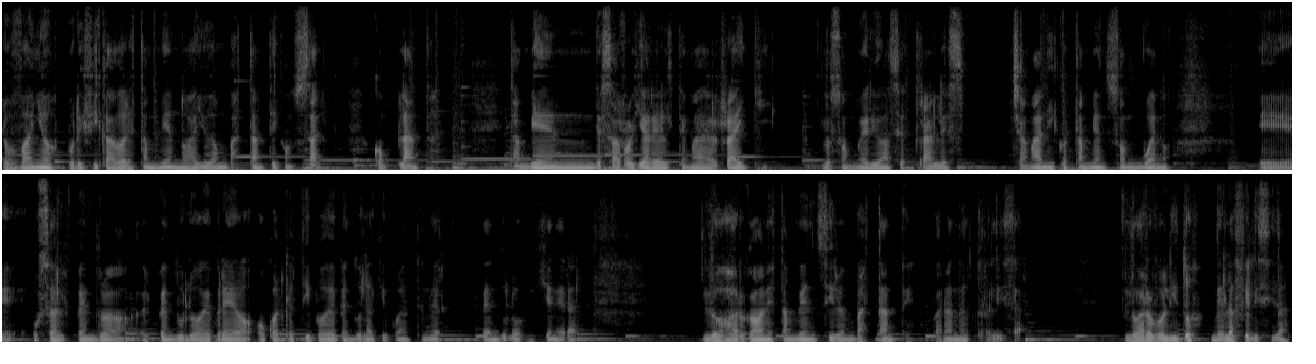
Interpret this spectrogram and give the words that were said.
Los baños purificadores también nos ayudan bastante con sal, con plantas. También desarrollar el tema del Reiki. Los saumerios ancestrales chamánicos también son buenos eh, usar el péndulo, el péndulo hebreo o cualquier tipo de péndula que puedan tener, péndulos en general. Los argones también sirven bastante para neutralizar. Los arbolitos de la felicidad,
